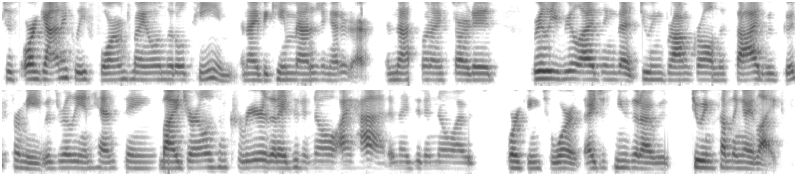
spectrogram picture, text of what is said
just organically formed my own little team and I became managing editor. And that's when I started really realizing that doing Brown Girl on the side was good for me. It was really enhancing my journalism career that I didn't know I had and I didn't know I was working towards. I just knew that I was doing something I liked.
